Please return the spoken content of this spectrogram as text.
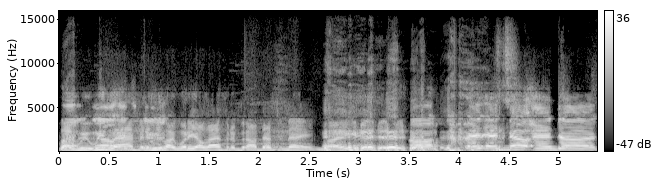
Like we, we No, laughing, and he like, what are y'all laughing about? That's the name. Like, uh, and, and no, and uh,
